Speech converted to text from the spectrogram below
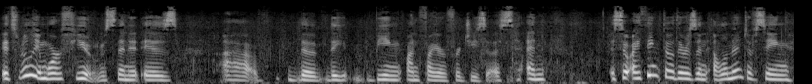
it's really more fumes than it is uh, the the being on fire for Jesus. And so I think though there's an element of saying,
